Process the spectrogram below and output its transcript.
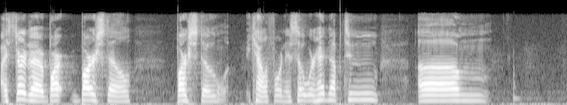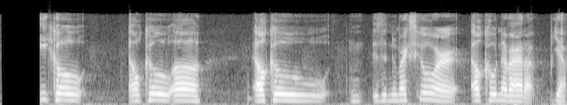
I started at Bar, Barstow, Barstow, California. So we're heading up to, um, Eco, Elko, uh, Elko, is it New Mexico or Elko, Nevada? Yeah,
